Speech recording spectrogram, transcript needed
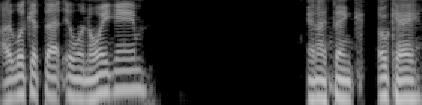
I look at that Illinois game and I think, okay,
